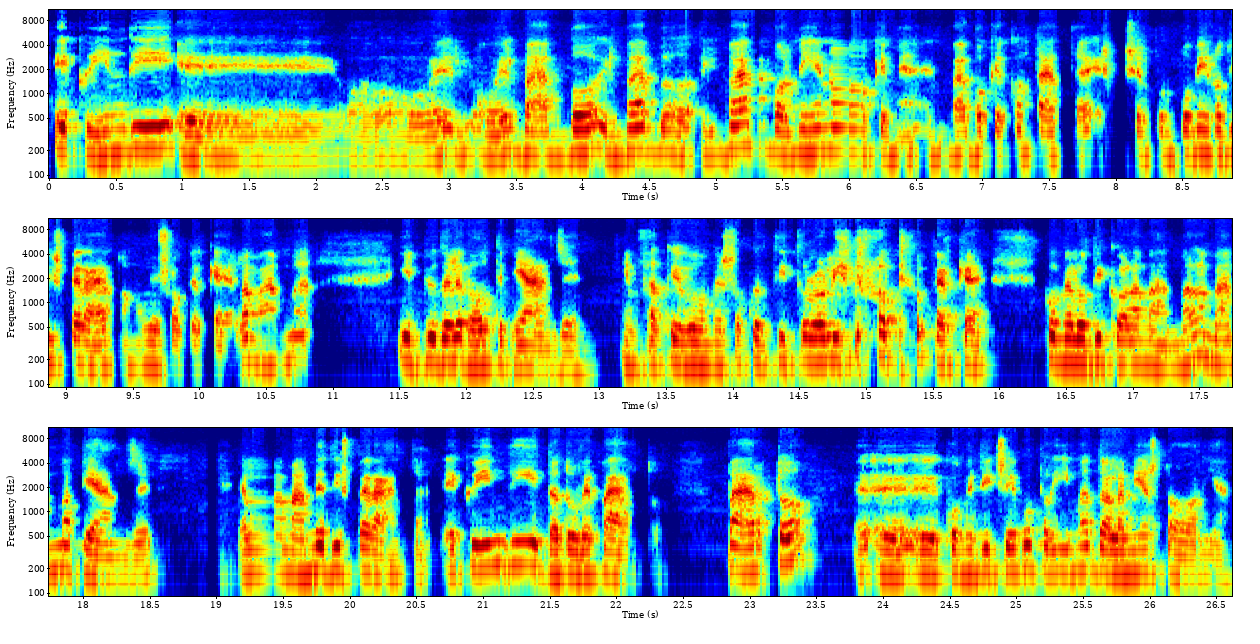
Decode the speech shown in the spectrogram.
e quindi eh, ho, il, ho, il, babbo, il babbo, il babbo almeno che me, il babbo che contatta è sempre un po' meno disperato, non lo so perché, la mamma il più delle volte piange. Infatti avevo messo quel titolo lì proprio perché, come lo dico alla mamma, la mamma piange e la mamma è disperata. E quindi da dove parto? Parto eh, eh, eh, come dicevo prima, dalla mia storia,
